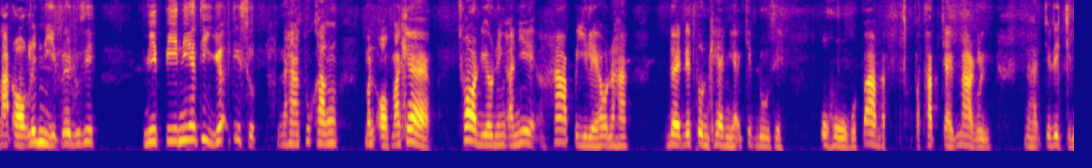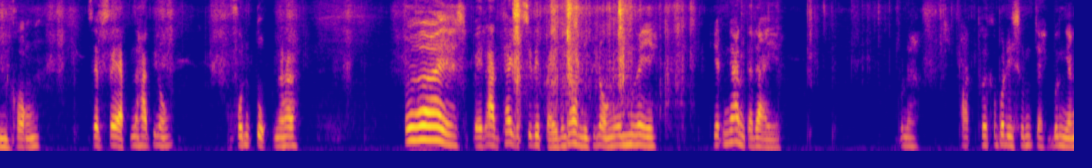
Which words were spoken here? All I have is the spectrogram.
ตัดออกเลยหนีบเลยดูสิมีปีนี้ที่เยอะที่สุดนะคะทุกครั้งมันออกมาแค่ช่อเดียวนึงอันนี้ห้าปีแล้วนะคะได้ได้ต้นแค่นี้คิดดูสิ โอ้โหป้าแบบประทับใจมากเลยนะคะจะได้กินของแซ่บๆนะคะพี่น้องฝนตกนะคะเอ้ยสิไปร้านไทยก็สิได้ไปบนท่านนี่พี่น้องเอ้ยเมื่อยเฮ็ดงานก็ได้พุ่นนะพักเพื่อก็บริสนใจเบิ่งหยัง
